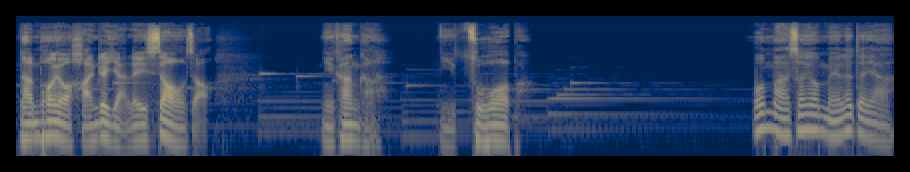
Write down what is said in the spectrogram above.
男朋友含着眼泪笑笑：“你看看，你作吧。我马上要没了的呀，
